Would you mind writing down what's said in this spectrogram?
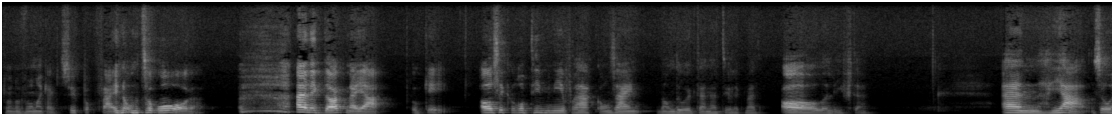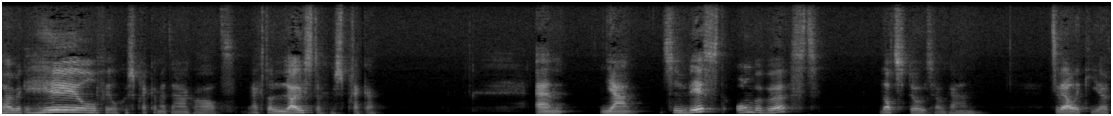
Dat vond ik echt super fijn om te horen. En ik dacht, nou ja, oké. Als ik er op die manier voor haar kan zijn, dan doe ik dat natuurlijk met alle liefde. En ja, zo heb ik heel veel gesprekken met haar gehad. Echte luistergesprekken. En ja, ze wist onbewust dat ze dood zou gaan. Terwijl ik hier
